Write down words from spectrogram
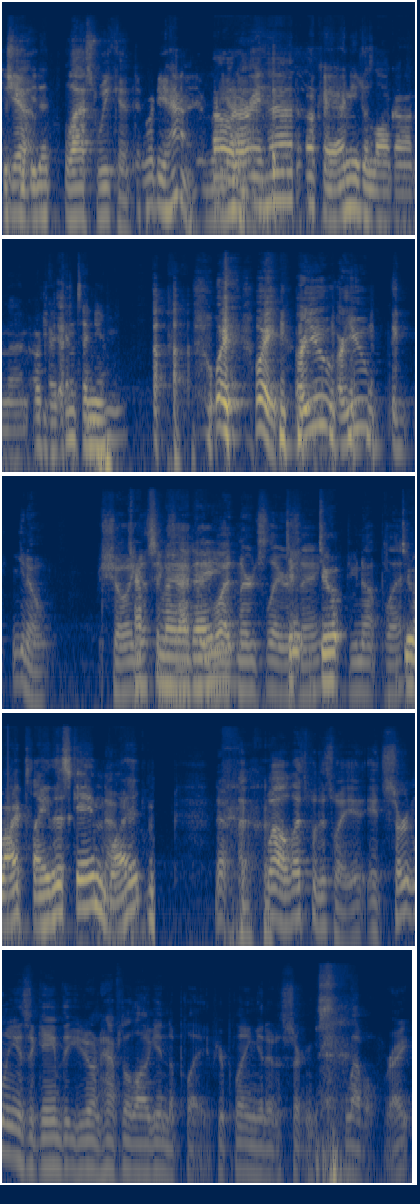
distributed? Yeah, Last weekend. It already had. It Oh, already it already had? Okay, I need to log on then. Okay, Yeah. continue. wait, wait. Are you are you you know showing us exactly A? what Nerd Slayer is Do- saying? do- you not play? Do I play this game? No. What? No, uh, well, let's put it this way: it, it certainly is a game that you don't have to log in to play if you're playing it at a certain level, right?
